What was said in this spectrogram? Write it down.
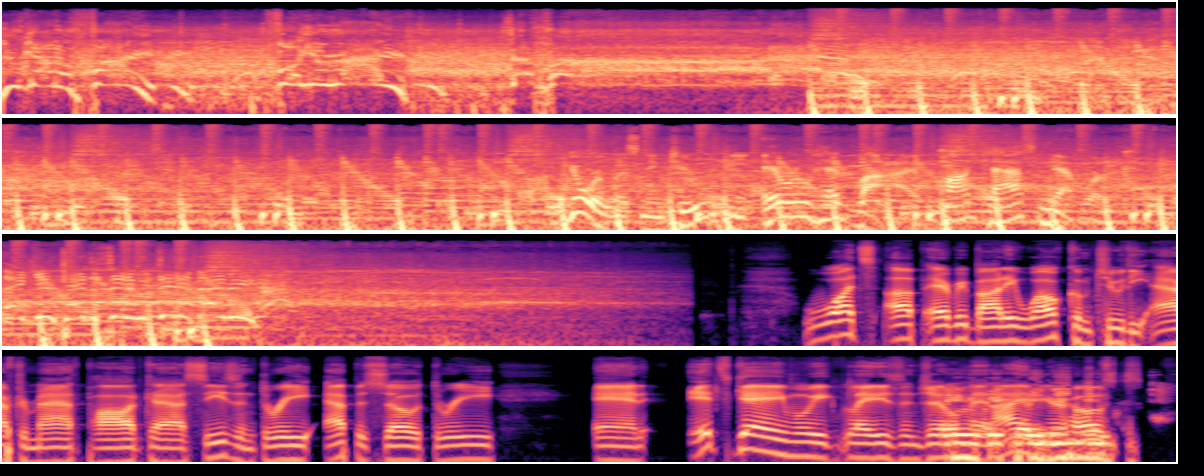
You gotta fight for your right to party! You're listening to the Arrowhead Live Podcast Network. What's up, everybody? Welcome to the Aftermath Podcast, Season 3, Episode 3. And it's game week, ladies and gentlemen. I am your host,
